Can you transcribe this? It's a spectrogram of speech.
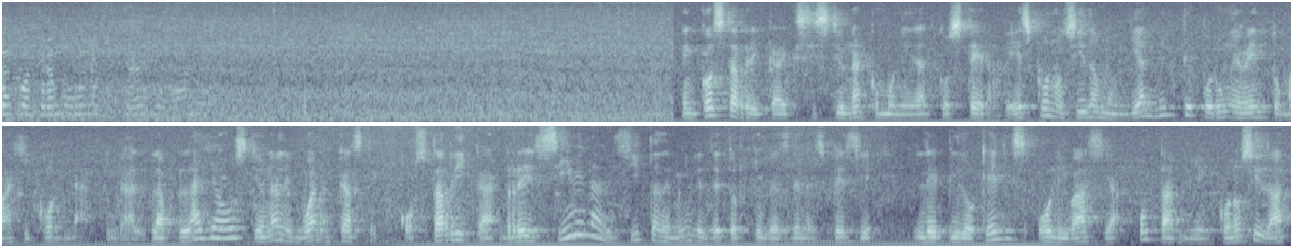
Encontramos una que ustedes En Costa Rica existe una comunidad costera que es conocida mundialmente por un evento mágico natural. La playa Ostional en Guanacaste, Costa Rica, recibe la visita de miles de tortugas de la especie Lepidochelis olivácea o también conocida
